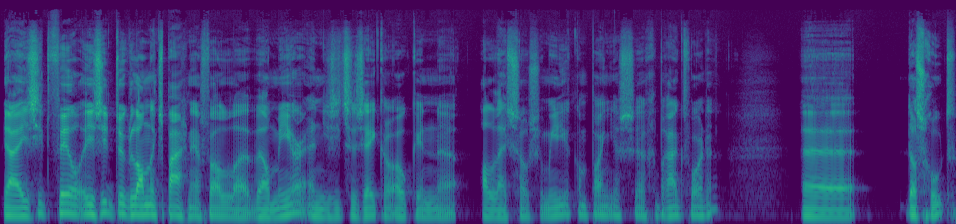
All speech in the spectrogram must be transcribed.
Ja, je ziet veel. Je ziet natuurlijk landingspagina's wel, uh, wel meer. En je ziet ze zeker ook in uh, allerlei social media campagnes uh, gebruikt worden. dat is goed.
